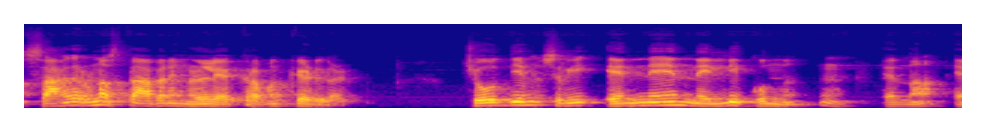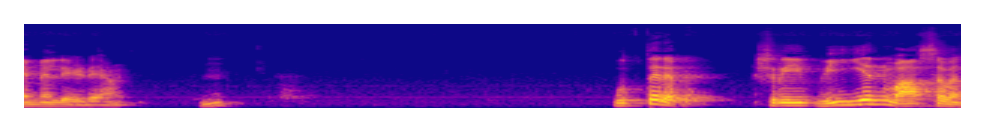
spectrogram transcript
സഹകരണ സ്ഥാപനങ്ങളിലെ ക്രമക്കേടുകൾ. ചോദ്യം ശ്രീ എൻ എ നെല്ലിക്കുന്ന് എന്ന എം എൽ എയുടെയാണ്. ഉത്തരം ശ്രീ വി എൻ വാസവൻ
